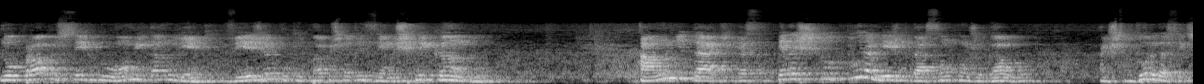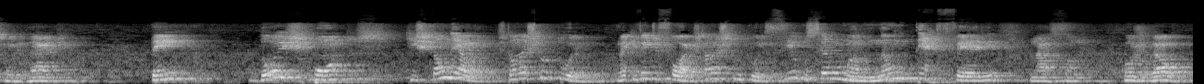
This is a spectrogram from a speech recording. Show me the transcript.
no próprio ser do homem e da mulher. Veja o que o Papa está dizendo, explicando a unidade, essa, pela estrutura mesmo da ação conjugal, a estrutura da sexualidade, tem dois pontos que estão nela, estão na estrutura, não é que vem de fora, está na estrutura. Se o ser humano não interfere na ação conjugal,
